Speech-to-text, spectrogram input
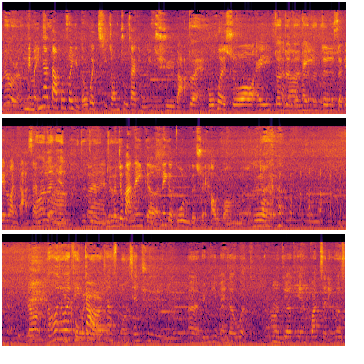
没有人。你们应该大部分也都会集中住在同一区吧？对不会说哎，对可能没就是随便乱打散然后对啊对，你们就把那个那个锅炉的水耗光了，对吧？然后然后就会听到像什么，先去呃云品梅的问题，然后第二天关子岭或者是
